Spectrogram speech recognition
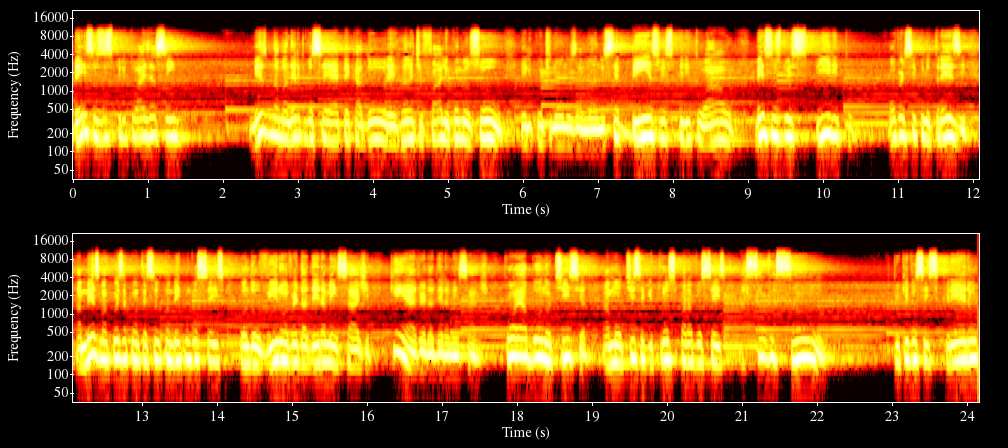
Bênçãos espirituais é assim. Mesmo da maneira que você é pecador, errante, falho como eu sou, Ele continua nos amando. Isso é bênção espiritual, bênçãos do Espírito. Olha o versículo 13: a mesma coisa aconteceu também com vocês, quando ouviram a verdadeira mensagem. Quem é a verdadeira mensagem? Qual é a boa notícia? A notícia que trouxe para vocês a salvação, porque vocês creram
